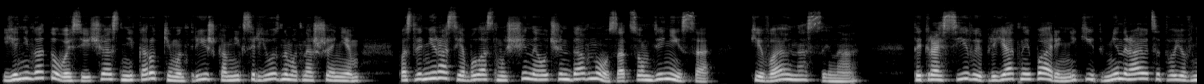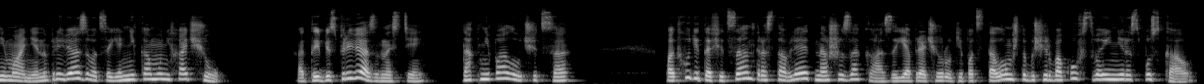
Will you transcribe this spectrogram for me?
Я не готова сейчас ни к коротким интрижкам, ни к серьезным отношениям. Последний раз я была с мужчиной очень давно, с отцом Дениса. Киваю на сына. Ты красивый, приятный парень, Никит, мне нравится твое внимание, но привязываться я никому не хочу. А ты без привязанностей. Так не получится. Подходит официант, расставляет наши заказы. Я прячу руки под столом, чтобы Щербаков свои не распускал.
